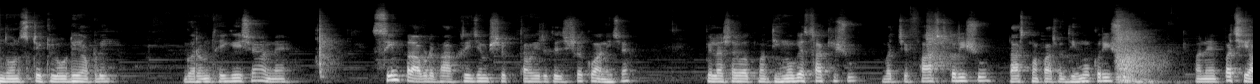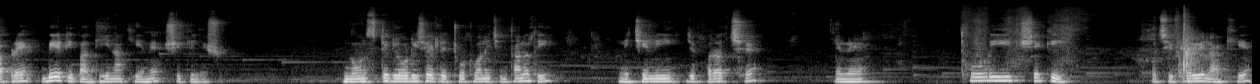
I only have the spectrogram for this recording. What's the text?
નોનસ્ટિક લોઢી આપણી ગરમ થઈ ગઈ છે અને સિમ્પલ આપણે ભાખરી જેમ શેકતા હોય એ રીતે શેકવાની છે. પહેલાં શરૂઆતમાં ધીમો ગેસ રાખીશું, વચ્ચે ફાસ્ટ કરીશું લાસ્ટમાં પાછો ધીમો કરીશું અને પછી આપણે બે ટીપા ઘી નાખી અને શેકી લઈશું. નોનસ્ટિક લોઢી છે એટલે ચોંટવાની ચિંતા નથી. નીચેની જે પરત છે, એને થોડી શેકી, પછી ફેરવી નાખીએ.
